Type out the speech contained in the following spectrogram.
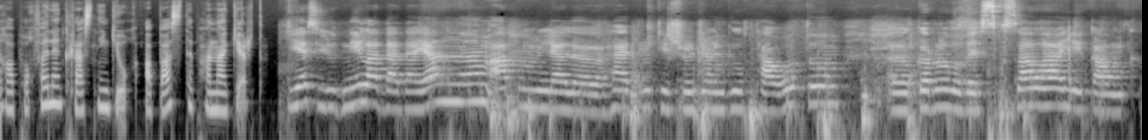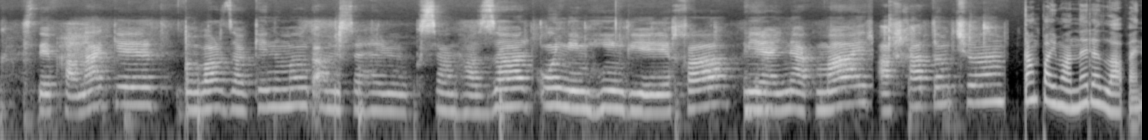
տեղափոխվել են Կրասնի գյուղ, ապա Ստեփանակերտ։ Ես Լյուդմիլա Դադայանն եմ, ապրում եմ Հադրութի շրջան գյուղ Թաղուտում, կռովով է սկսալա, եկանք Ստեփանակերտ, վարձակենում ենք ամիսը 120 հազար, ունիմ 5 երեխա, միայնակ մայր, աշխատում չեմ, Տան պայմանները լավ են,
